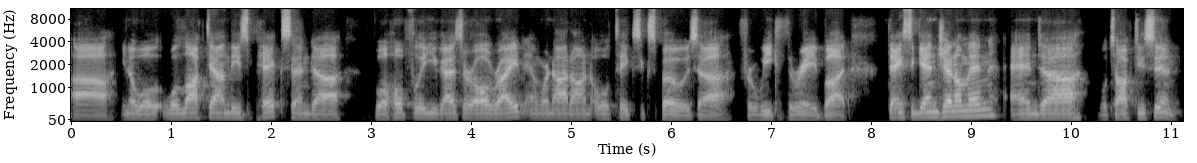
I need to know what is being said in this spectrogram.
Uh, you know, we'll we'll lock down these picks and. Uh, well, hopefully you guys are all right and we're not on old takes expose uh, for week three. But thanks again, gentlemen, and uh, we'll talk to you soon.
